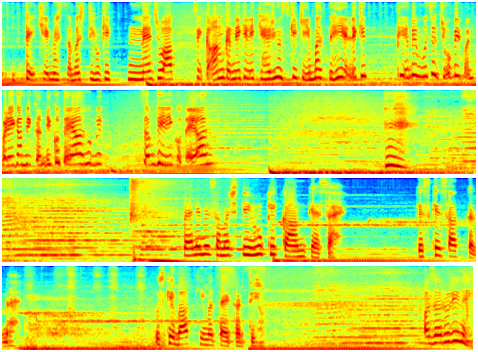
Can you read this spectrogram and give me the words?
देखिए, मैं समझती हूँ कि मैं जो आपसे काम करने के लिए कह रही हूँ, उसकी कीमत नहीं है, लेकिन फिर भी मुझे जो भी बन पड़ेगा, मैं करने को तैयार हूँ, मैं सब देने को तैयार हूँ। पहले मैं समझती हूँ कि काम कैसा है, किसके साथ करना है। उसके बाद कीमत तय करती हूँ। और ज़रूरी नहीं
